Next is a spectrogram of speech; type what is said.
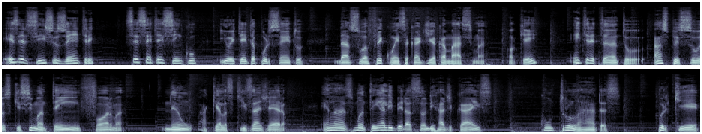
exercícios entre 65 e 80% da sua frequência cardíaca máxima, ok? Entretanto, as pessoas que se mantêm em forma, não aquelas que exageram, elas mantêm a liberação de radicais controladas, porque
